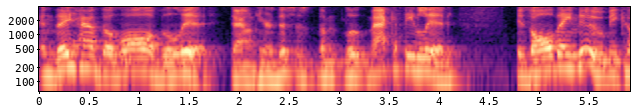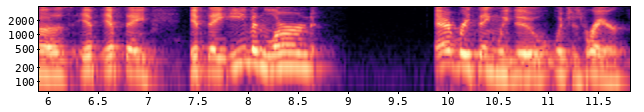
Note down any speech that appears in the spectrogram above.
and they have the law of the lid down here. This is the, the McAfee lid is all they knew because if if they if they even learned everything we do, which is rare,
